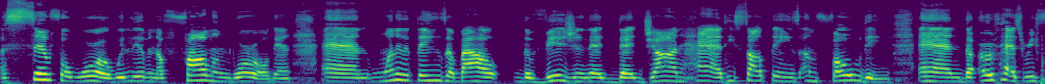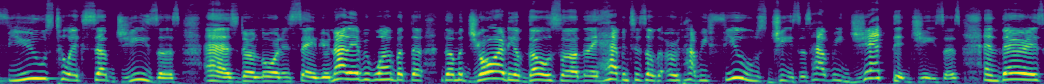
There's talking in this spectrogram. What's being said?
a sinful world, we live in a fallen world, and and one of the things about the vision that that John had. He saw things unfolding and the earth has refused to accept Jesus as their Lord and Savior. Not everyone, but the the majority of those uh, the inhabitants of the earth have refused Jesus, have rejected Jesus, and there is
